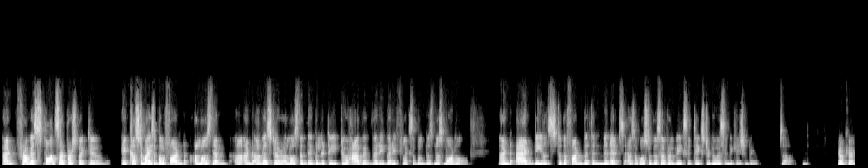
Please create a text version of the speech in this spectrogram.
And from a sponsor perspective, a customizable fund allows them uh, and Avestor allows them the ability to have a very very flexible business model and add deals to the fund within minutes as opposed to the several weeks it takes to do a syndication deal. So. Okay.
